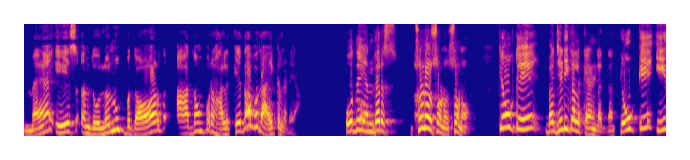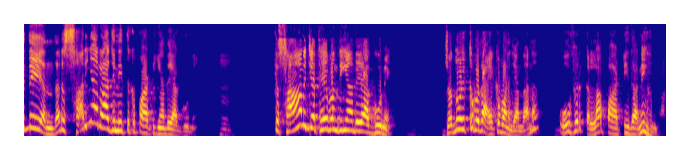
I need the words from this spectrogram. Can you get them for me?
ਮੈਂ ਇਸ ਅੰਦੋਲਨ ਨੂੰ ਬਤੌਰ ਆਦਮਪੁਰ ਹਲਕੇ ਦਾ ਵਿਧਾਇਕ ਲੜਿਆ। ਉਹਦੇ ਅੰਦਰ ਸੁਣੋ ਸੁਣੋ ਸੁਣੋ ਕਿਉਂਕਿ ਮੈਂ ਜਿਹੜੀ ਗੱਲ ਕਹਿਣ ਲੱਗਾ ਕਿਉਂਕਿ ਇਹਦੇ ਅੰਦਰ ਸਾਰੀਆਂ ਰਾਜਨੀਤਿਕ ਪਾਰਟੀਆਂ ਦੇ ਆਗੂ ਨੇ। ਕਿਸਾਨ ਜਥੇਬੰਦੀਆਂ ਦੇ ਆਗੂ ਨੇ। ਜਦੋਂ ਇੱਕ ਵਿਧਾਇਕ ਬਣ ਜਾਂਦਾ ਨਾ ਉਹ ਫਿਰ ਕੱਲਾ ਪਾਰਟੀ ਦਾ ਨਹੀਂ ਹੁੰਦਾ।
